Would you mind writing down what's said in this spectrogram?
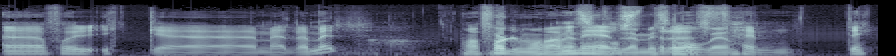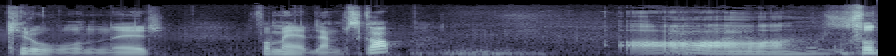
eh, for ikke-medlemmer. Hva er fordelen med å være medlem i Savoll igjen? 50 kroner for medlemskap. Åh. Så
